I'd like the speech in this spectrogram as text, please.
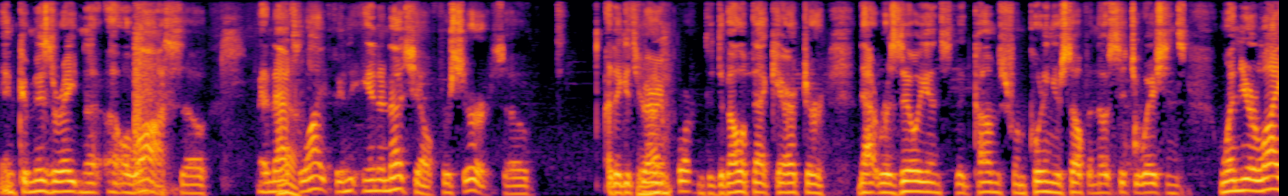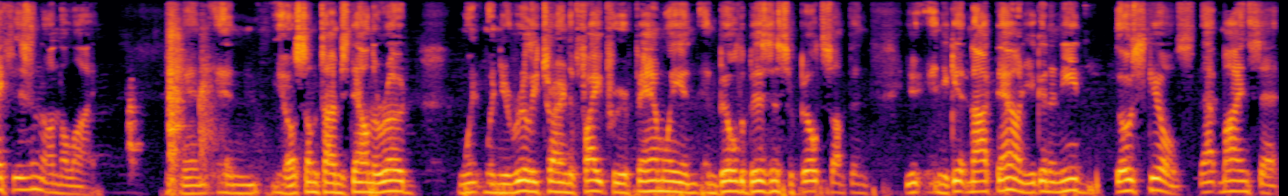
and commiserating a, a loss. So, and that's yeah. life in, in a nutshell for sure. So I think it's yeah. very important to develop that character, that resilience that comes from putting yourself in those situations when your life isn't on the line. And, and, you know, sometimes down the road, when, when you're really trying to fight for your family and, and build a business or build something you, and you get knocked down, you're going to need those skills, that mindset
